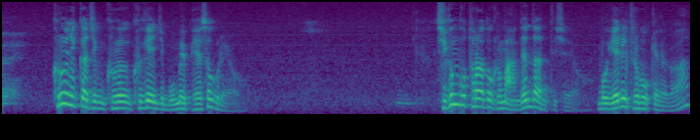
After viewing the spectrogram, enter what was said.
네. 그러니까 지금 그, 그게 이제 몸에 배서 그래요. 지금부터라도 그러면 안 된다는 뜻이에요. 뭐 예를 들어볼게 내가.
